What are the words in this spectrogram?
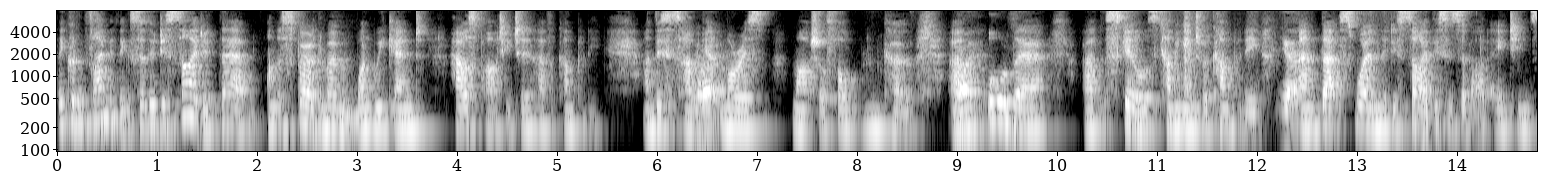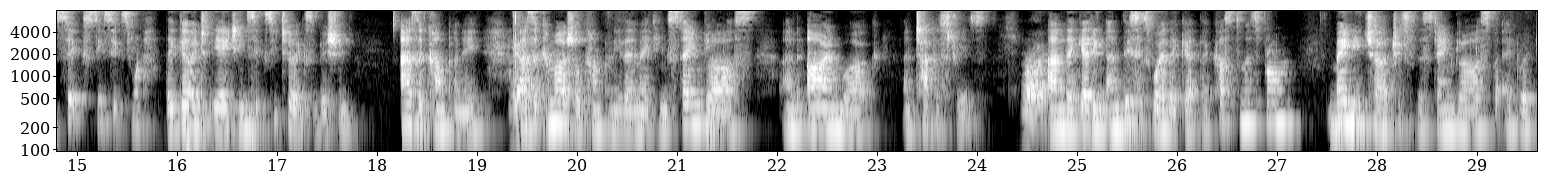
they couldn't find anything, so they decided there on the spur of the moment, one weekend house party to have a company, and this is how we Right. get Morris, Marshall, Faulkner and Co. Um, Right. All their uh, skills coming into a company, Yeah. and that's when they decide this is about 1860, 61. They go into the 1862 exhibition as a company, Yeah. as a commercial company. They're making stained glass and ironwork and tapestries Right. and they're getting and this is where they get their customers from mainly churches for the stained glass but edward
